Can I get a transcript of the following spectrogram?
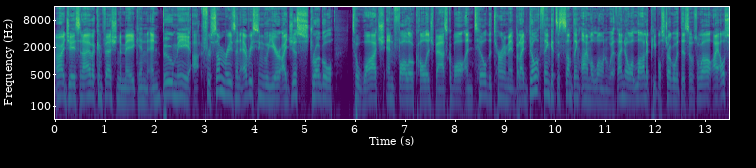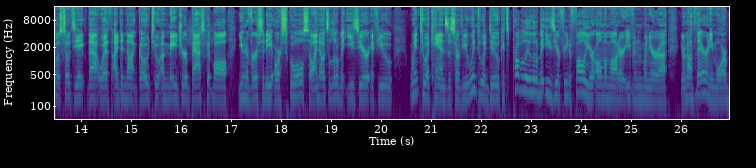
All right, Jason, I have a confession to make, and, and boo me. Uh, for some reason, every single year, I just struggle to watch and follow college basketball until the tournament, but I don't think it's a, something I'm alone with. I know a lot of people struggle with this as well. I also associate that with I did not go to a major basketball university or school, so I know it's a little bit easier if you went to a Kansas or if you went to a Duke, it's probably a little bit easier for you to follow your alma mater even when you're uh, you're not there anymore.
